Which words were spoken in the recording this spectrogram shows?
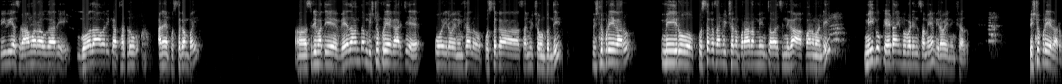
బివిఎస్ రామారావు గారి గోదావరి కథలు అనే పుస్తకంపై శ్రీమతి వేదాంతం విష్ణుప్రియ గారిచే ఓ ఇరవై నిమిషాలు పుస్తక సమీక్ష ఉంటుంది. విష్ణుప్రియ గారు మీరు పుస్తక సమీక్షను ప్రారంభించవలసిందిగా ఆహ్వానం అండి మీకు కేటాయింపబడిన సమయం ఇరవై నిమిషాలు. విష్ణుప్రియ గారు.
